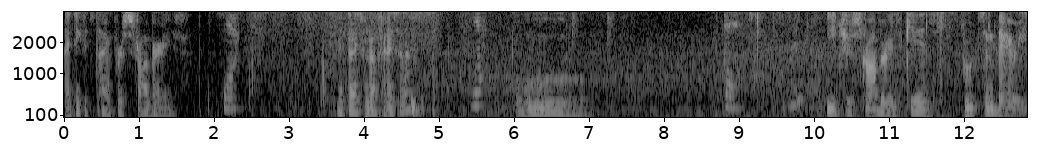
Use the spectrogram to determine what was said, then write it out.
I think it's time for strawberries. yeah ¿Me traes una fresa? yeah Ooh. This. Eat your strawberries, kids. Fruits and berries.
